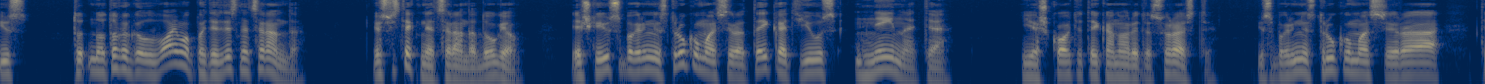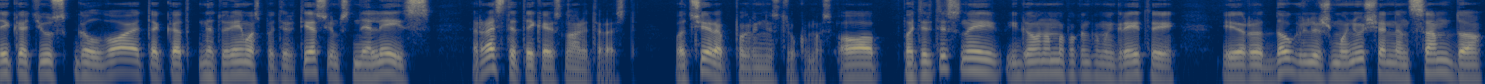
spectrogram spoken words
jūs nuo tokio galvojimo patirtis neatsiranda jos vis tiek neatsiranda daugiau. Reiškia, jūsų pagrindinis trūkumas yra tai, kad jūs neinate ieškoti tai, ką norite surasti. Jūsų pagrindinis trūkumas yra tai, kad jūs galvojate, kad neturėjimas patirties jums neleis rasti tai, ką jūs norite rasti. Va čia yra pagrindinis trūkumas. O patirtis, jinai įgaunama pakankamai greitai ir daugelis žmonių šiandien samdo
